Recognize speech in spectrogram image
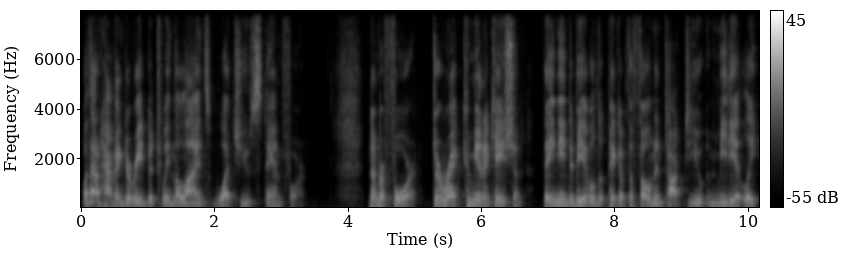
without having to read between the lines what you stand for. Number four, direct communication. They need to be able to pick up the phone and talk to you immediately.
